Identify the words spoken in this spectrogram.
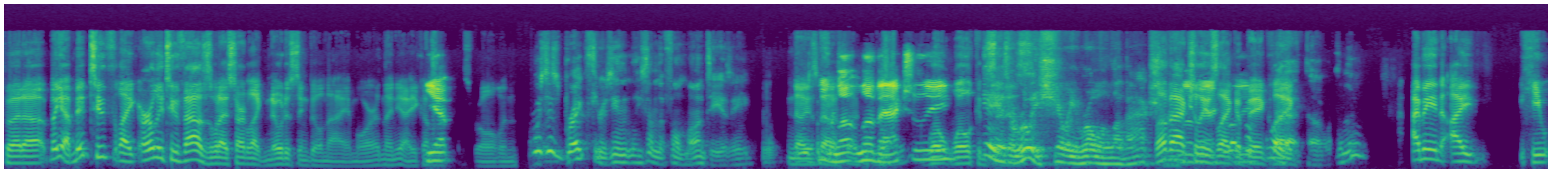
but uh, but yeah, mid two, like early two thousands when I started like noticing Bill Nighy more, and then yeah, he comes Yep. up with this role and What was his breakthrough? Is he, he's on the full Monty, is he? No, he's not. Love. Love Actually. Will Wilkinson. Yeah, he has a really showy role in Love Actually. Love Actually is like a big Before like. that, though, I mean, I he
